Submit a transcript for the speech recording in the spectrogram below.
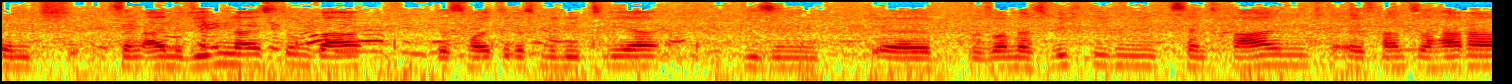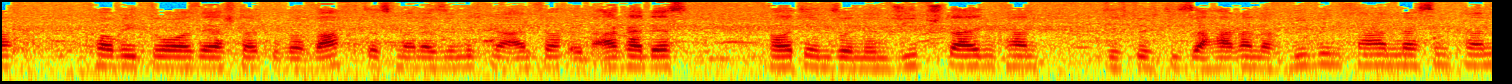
und sozusagen eine Gegenleistung war, dass heute das Militär diesen äh, besonders wichtigen zentralen äh, Trans-Sahara-Korridor sehr stark überwacht, dass man also nicht mehr einfach in Agadez heute in so einen Jeep steigen kann, sich durch die Sahara nach Libyen fahren lassen kann.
